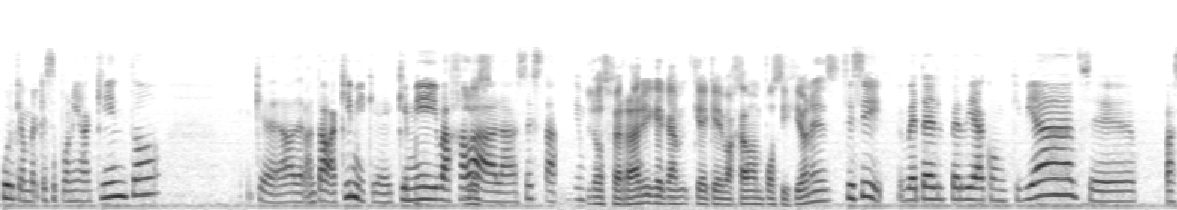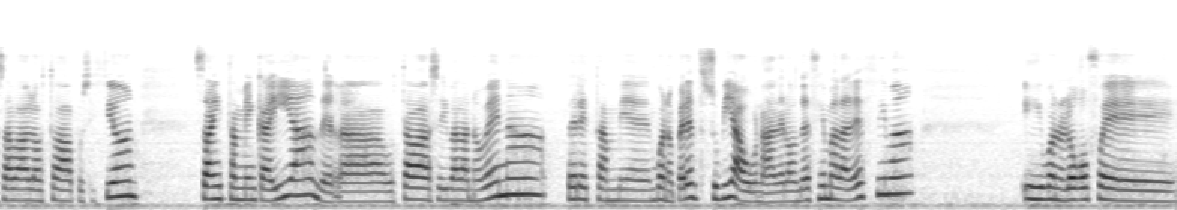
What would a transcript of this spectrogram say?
Hulkenberg que se ponía quinto, que adelantaba a Kimi, que Kimi bajaba a la sexta. Los Ferrari que, que, bajaban posiciones. Sí, sí, Vettel perdía con Kvyat, se pasaba a la octava posición, Sainz también caía, de la octava se iba a la novena, Pérez también, bueno, Pérez subía una, de la undécima a la décima, y bueno, luego fue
